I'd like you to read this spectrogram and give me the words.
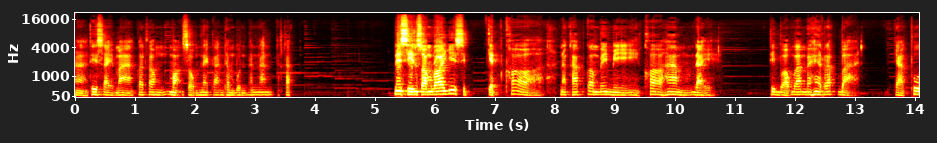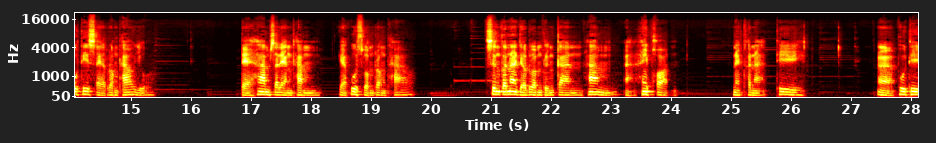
อ่าที่ใส่มาก็ต้องเหมาะสมในการทำบุญนั้นๆนะครับ ในศีล 227 ข้อนะครับ ก็ไม่มีข้อห้ามใด ที่บอกว่าไม่ให้รับบาตร จากผู้ที่ใส่รองเท้าอยู่ แต่ห้ามแสดงธรรมแก่ผู้สวมรองเท้า ซึ่งก็น่าจะรวมถึงการห้ามให้พรในขณะที่ผู้ที่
